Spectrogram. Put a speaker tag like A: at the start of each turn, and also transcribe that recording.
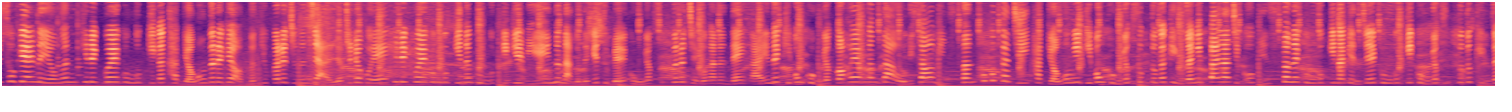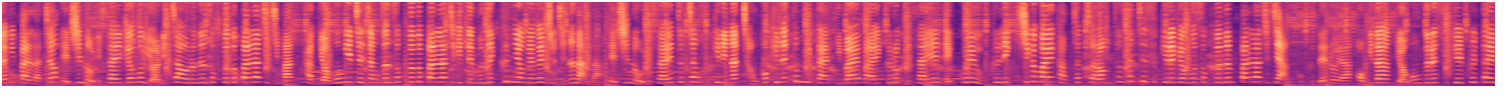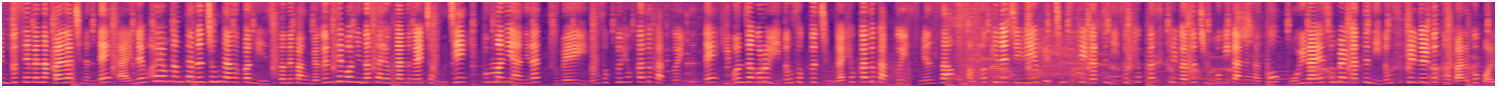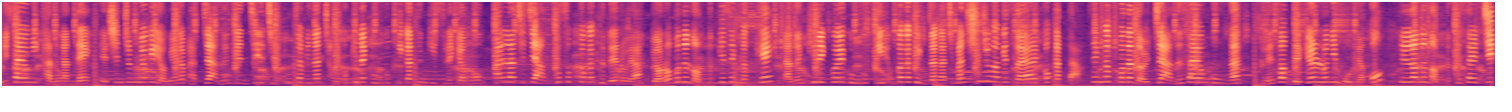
A: 오늘 소개할 내용은 키리코의 궁극기가 각 영웅들에게 어떤 효과를 주는지 알려주려고 해. 키리코의 궁극기는 궁극기 길 위에 있는 아군에게 두 배의 공격 속도를 제공하는데 라인의 기본 공격과 화염강타, 오리사, 윈스턴, 호그까지 각 영웅의 기본 공격 속도가 굉장히 빨라지고 윈스턴의 궁극기나 겐지의 궁극기 공격 속도도 굉장히 빨라져. 대신 오리사의 경우 열이 차오르는 속도도 빨라지지만 각 영웅의 재장전 속도도 빨라지기 때문에 큰 영향을 주지는 않아. 대신 오리사의 투창 스킬이나 정커킬의 톱니칼, 디바의 마이크로 미사일, 에코의 우클릭, 시그마의 강착처럼 투사체 스킬의 경우 속도는 않고 그대로야. 거기다 영웅들의 스킬 쿨타임도 3배나 빨라지는데 라인의 화염강타는 총 다섯 번 인스턴의 방벽은 3번이나 사용 가능할 정도지 이뿐만이 아니라 두 배의 이동 속도 효과도 갖고 있는데 기본적으로 이동 속도 증가 효과도 갖고 있으면서 벙커킨의 지위의 외침 스킬 같은 이속 효과 스킬과도 중복이 가능하고 모이라의 소멸 같은 이동 스킬들도 더 빠르고 멀리 사용이 가능한데 대신 중력의 영향을 받지 않은 겐지의 질풍참이나 정커킨의 궁극기 같은 기술의 경우 빨라지지 않고 속도가 그대로야 여러분은 어떻게 생각해? 나는 키리코의 궁극기 효과가 넓지 않은 사용 공간 그래서 내 결론이 뭐냐고? 힐러는 어떻게 살지?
